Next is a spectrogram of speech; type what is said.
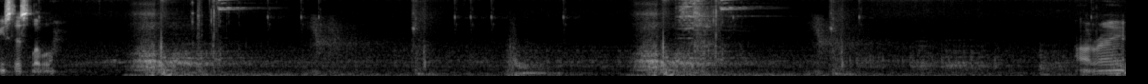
Increase this level. Alright.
